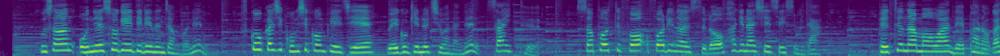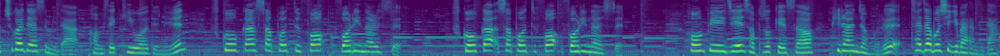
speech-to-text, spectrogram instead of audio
우선 오늘 소개해 드리는 정보는 후쿠오카시 공식 홈페이지에 외국인을 지원하는 사이트 Support for Foreigners로 확인하실 수 있습니다. 베트남어와 네팔어가 추가되었습니다. 검색 키워드는 후쿠오카 Support for Foreigners, 후쿠오카 Support for Foreigners. 홈페이지에 접속해서 필요한 정보를 찾아보시기 바랍니다.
